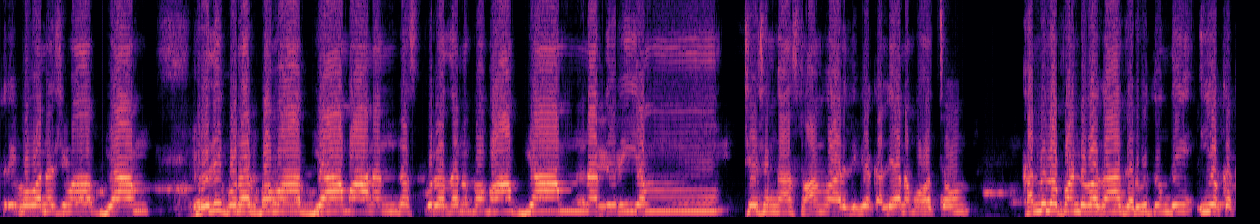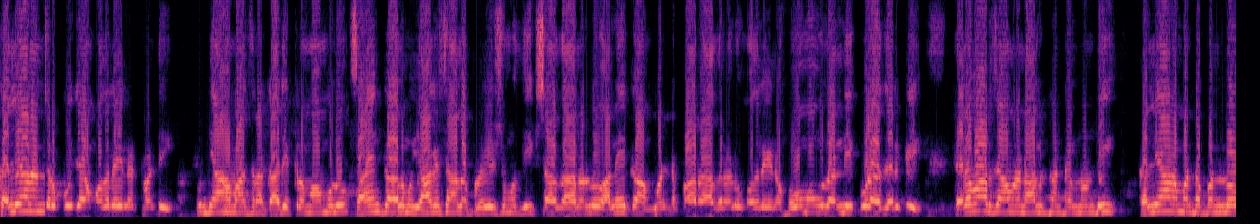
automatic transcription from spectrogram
త్రిభువన శివాభ్యాం హృది పునర్భమాభ్యాం ఆనంద స్ఫురదనుభమాభ్యాం నతిరియం. విశేషంగా స్వామివారి దివ్య కళ్యాణ మహోత్సవం కన్నుల పండుగగా జరుగుతుంది. ఈ యొక్క కళ్యాణంతర పూజ మొదలైనటువంటి పుణ్యాహవాచన కార్యక్రమములు సాయంకాలము యాగశాల ప్రవేశము దీక్షాధారణలు అనేక మంటపారాధనలు మొదలైన హోమములు అన్ని కూడా జరిపి తెల్లవారుజామున నాలుగు గంటల నుండి కళ్యాణ మండపంలో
